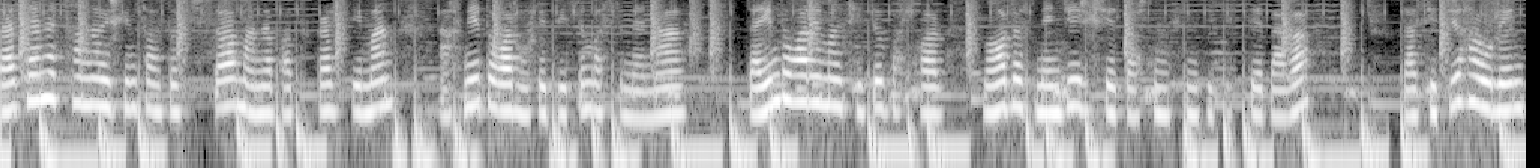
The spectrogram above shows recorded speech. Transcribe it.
За сайн байцгаана уу эрхэм сонсогчдоо манай подкастын маань анхны дугаар хүрэхэд бэлэн болсон байна. За энэ дугаарын маань сэдв болохоор Монгол улс менжийн иргэшээлд орсон гэсэн сэдвтэй байгаа. За сэдвийнхаа үрээнд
